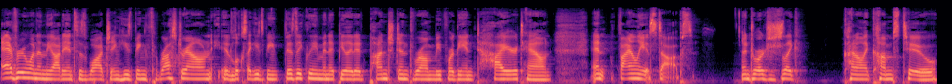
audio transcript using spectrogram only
everyone in the audience is watching. He's being thrust around. It looks like he's being physically manipulated, punched and thrown before the entire town. And finally it stops. And George is just like kind of like comes to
